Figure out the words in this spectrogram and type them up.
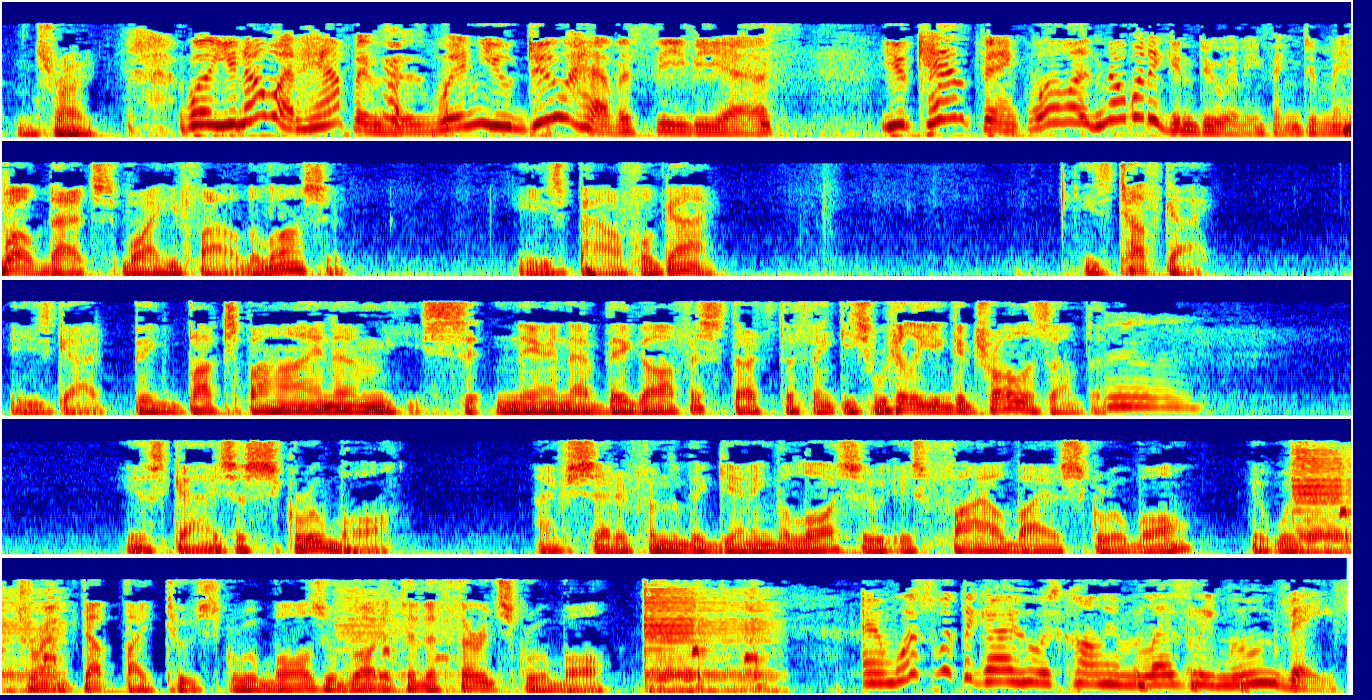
That's right. Well, you know what happens is when you do have a CBS, you can think, well, nobody can do anything to me. Well, that's why he filed the lawsuit. He's a powerful guy. He's a tough guy. He's got big bucks behind him. He's sitting there in that big office, starts to think he's really in control of something. Mm. This guy's a screwball. I've said it from the beginning. The lawsuit is filed by a screwball. It was dreamt up by two screwballs who brought it to the third screwball. And what's with the guy who was calling him Leslie Moonvase?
